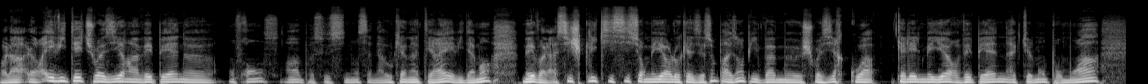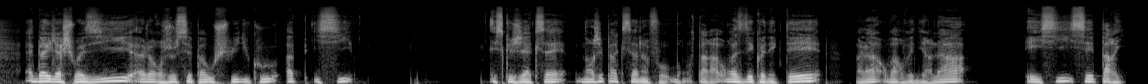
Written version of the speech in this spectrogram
Voilà. Alors évitez de choisir un VPN euh, en France, hein, parce que sinon ça n'a aucun intérêt évidemment. Mais voilà, si je clique ici sur meilleure localisation, par exemple, il va me choisir quoi? Quel est le meilleur VPN actuellement pour moi? Eh ben il a choisi. Alors je ne sais pas où je suis du coup. Hop ici. Est-ce que j'ai accès? Non, j'ai pas accès à l'info. Bon, c'est pas grave, on va se déconnecter. Voilà, on va revenir là. Et ici, c'est Paris.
